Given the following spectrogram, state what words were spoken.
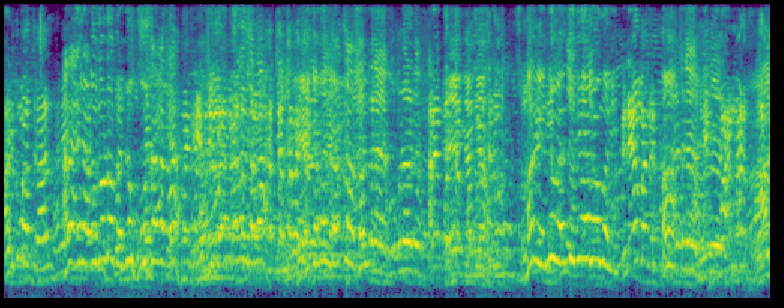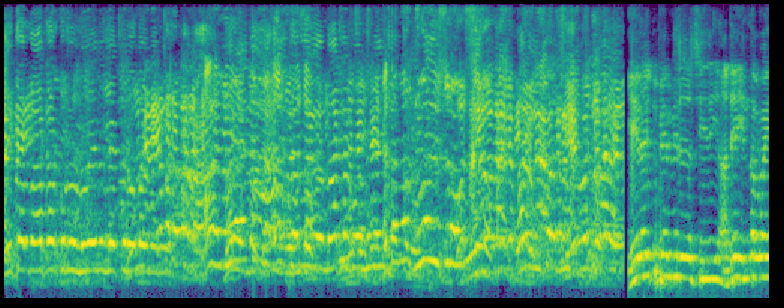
అడుగు మాత్రం మరి నువ్వు ఎందుకు చేయలేవు మరి వాళ్ళిద్దరు నువ్వే తీస్తున్నావు ఏ రైతు పేరు మీద వచ్చింది అదే ఇందల్వై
